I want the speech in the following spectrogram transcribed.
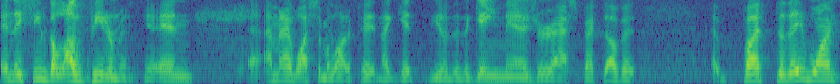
and they seem to love Peterman. And I mean, I watched them a lot of Pitt, and I get you know the, the game manager aspect of it. But do they want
